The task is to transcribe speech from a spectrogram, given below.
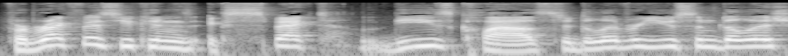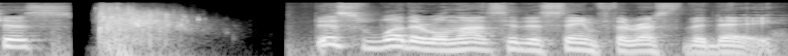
For breakfast, you can expect these clouds to deliver you some delicious this weather will not stay the same for the rest of the day.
